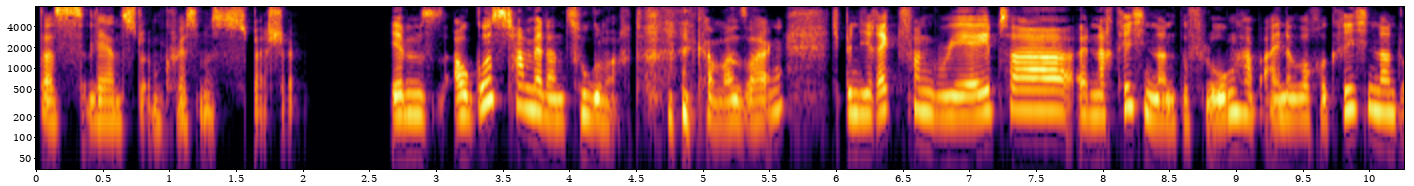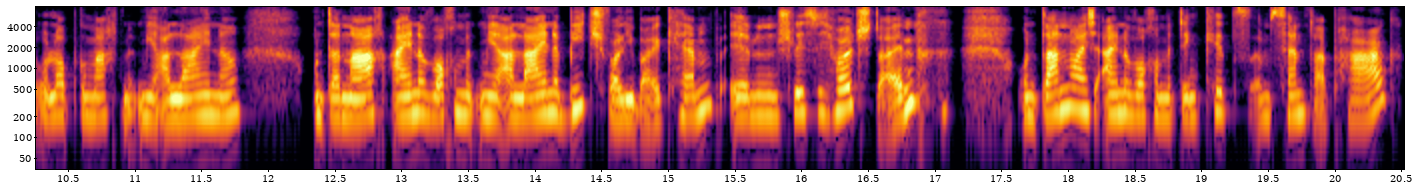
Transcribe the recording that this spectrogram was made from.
das lernst du im Christmas Special. Im August haben wir dann zugemacht, kann man sagen. Ich bin direkt von Creator äh, nach Griechenland geflogen, habe eine Woche Griechenland Urlaub gemacht mit mir alleine und danach eine Woche mit mir alleine Beachvolleyball Camp in Schleswig-Holstein. Und dann war ich eine Woche mit den Kids im Center Park.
